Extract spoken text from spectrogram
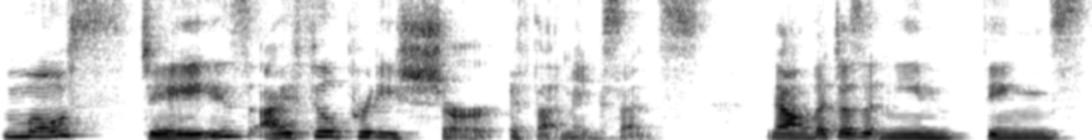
most days I feel pretty sure, if that makes sense. Now, that doesn't mean things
